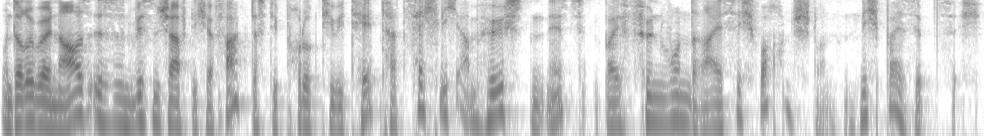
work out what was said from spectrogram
Und darüber hinaus ist es ein wissenschaftlicher Fakt, dass die Produktivität tatsächlich am höchsten ist bei 35 Wochenstunden, nicht bei 70.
